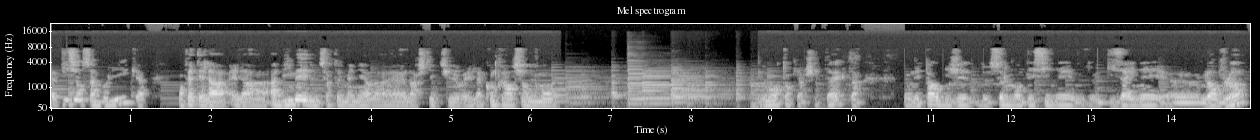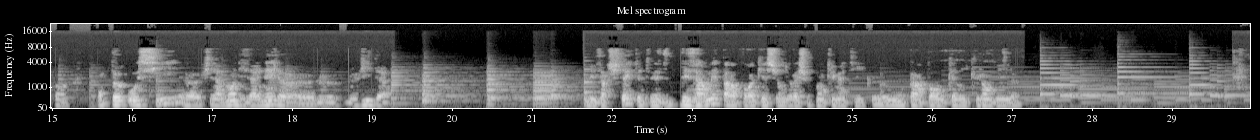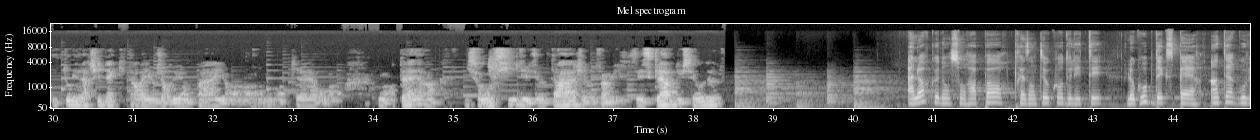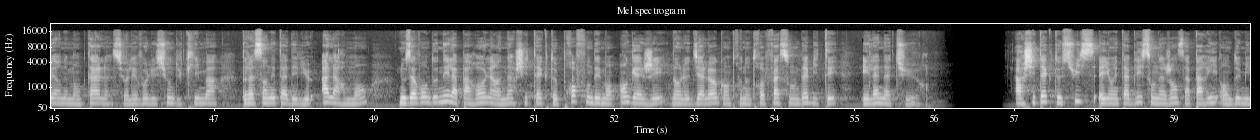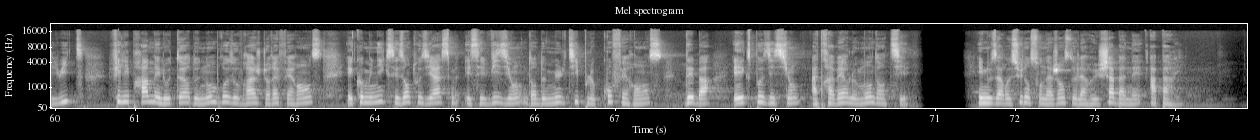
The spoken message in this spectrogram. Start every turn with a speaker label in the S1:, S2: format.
S1: la vision symbolique, en fait, elle a, abîmé d'une certaine manière l'architecture et la compréhension du monde. Nous, en tant qu'architectes, on n'est pas obligé de seulement dessiner ou de designer euh, l'enveloppe. On peut aussi euh, finalement designer le, vide. Les architectes étaient désarmés par rapport à la question du réchauffement climatique euh, ou par rapport aux canicules en ville tous les architectes qui travaillent aujourd'hui en paille, en, pierre ou en, terre, ils sont aussi les otages, enfin les esclaves du CO2.
S2: Alors que dans son rapport présenté au cours de l'été, le groupe d'experts intergouvernemental sur l'évolution du climat dresse un état des lieux alarmant, nous avons donné la parole à un architecte profondément engagé dans le dialogue entre notre façon d'habiter et la nature. Architecte suisse ayant établi son agence à Paris en 2008, Philippe Ram est l'auteur de nombreux ouvrages de référence et communique ses enthousiasmes et ses visions dans de multiples conférences, débats et expositions à travers le monde entier. Il nous a reçus dans son agence de la rue Chabanais à Paris.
